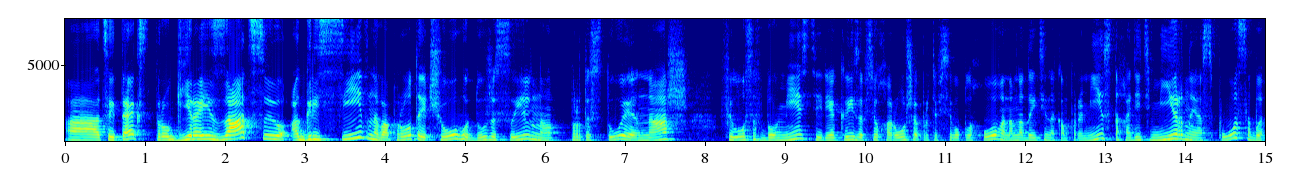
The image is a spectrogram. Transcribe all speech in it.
а, цей текст про героїзацію агресивного, проти чого дуже сильно протестує наш философ Бауместер, який за все хорошее против всего плохого, нам надо идти на компромисс, находить мирные способы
